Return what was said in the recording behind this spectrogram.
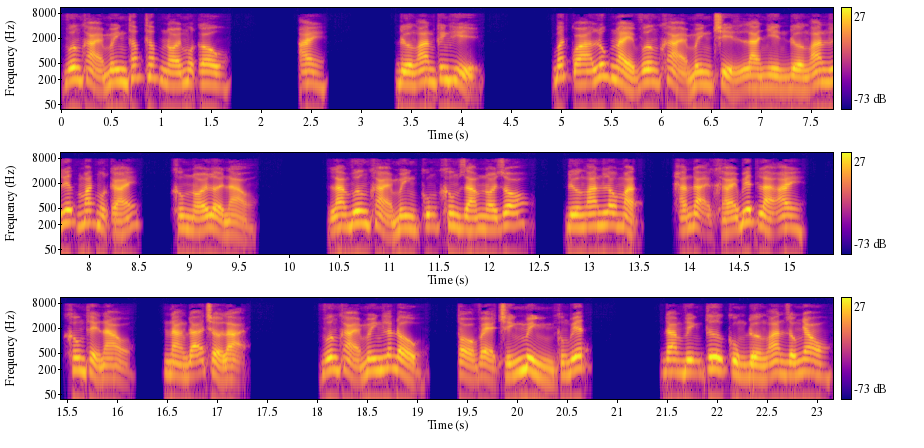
Vương Khải Minh thấp thấp nói một câu. Ai? Đường An kinh hỉ. Bất quá lúc này Vương Khải Minh chỉ là nhìn đường An liếc mắt một cái, không nói lời nào. Làm Vương Khải Minh cũng không dám nói rõ, đường An lau mặt, hắn đại khái biết là ai, không thể nào, nàng đã trở lại. Vương Khải Minh lắc đầu, tỏ vẻ chính mình không biết. Đàm Vịnh Tư cùng đường An giống nhau,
